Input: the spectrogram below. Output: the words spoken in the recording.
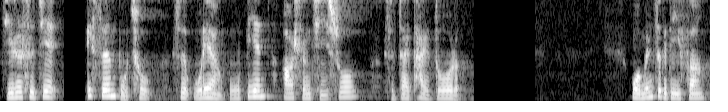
极乐世界一生补处是无量无边阿僧祇说，实在太多了。我们这个地方，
